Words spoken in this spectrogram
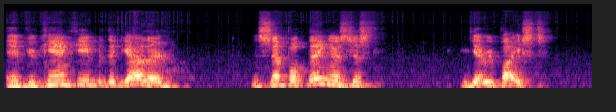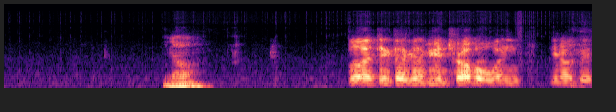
if you can't keep it together, the simple thing is just get replaced. You know, Well, I think they're going to be in trouble when you know the,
